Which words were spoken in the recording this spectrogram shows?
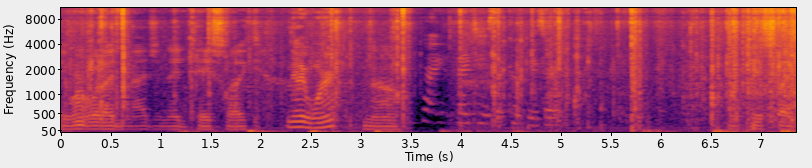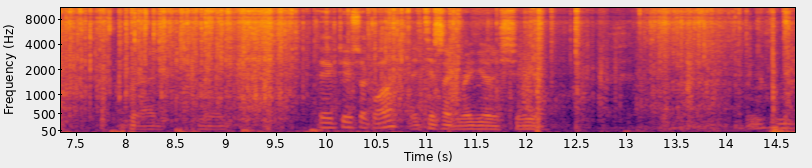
they weren't what I'd imagined they'd taste like. They weren't. No, They taste like cookies, right? they taste like bread. They taste like what? They taste like regular cereal. Mm-hmm.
